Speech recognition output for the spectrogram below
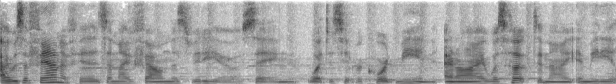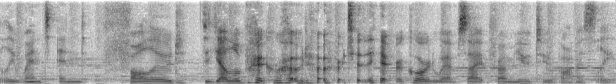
I was a fan of his and I found this video saying, What does hit record mean? And I was hooked and I immediately went and followed the yellow brick road over to the hit record website from YouTube, honestly.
